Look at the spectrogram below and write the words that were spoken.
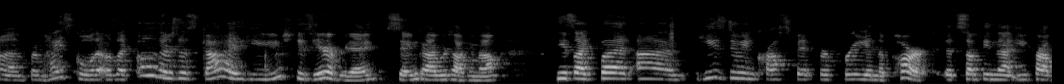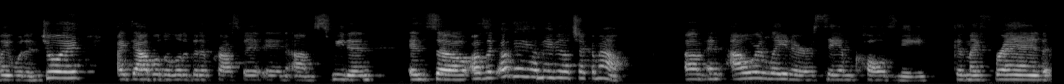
um, from high school that was like, oh, there's this guy. He usually is here every day. Same guy we're talking about. He's like, but um, he's doing CrossFit for free in the park. It's something that you probably would enjoy. I dabbled a little bit of CrossFit in um, Sweden. And so I was like, okay, yeah, maybe I'll check him out. Um, an hour later, Sam calls me because my friend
